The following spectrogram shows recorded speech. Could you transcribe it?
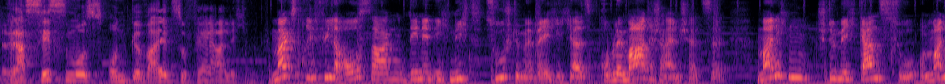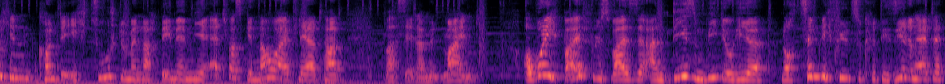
Rassismus und Gewalt zu verherrlichen. Max bringt viele Aussagen, denen ich nicht zustimme, welche ich als problematisch einschätze. Manchen stimme ich ganz zu und manchen konnte ich zustimmen, nachdem er mir etwas genauer erklärt hat, was er damit meint. Obwohl ich beispielsweise an diesem Video hier noch ziemlich viel zu kritisieren hätte,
